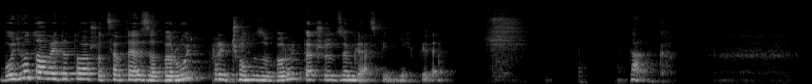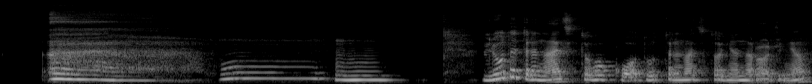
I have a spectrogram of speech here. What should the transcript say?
будь готовий до того, що це в тебе заберуть, причому заберуть так, що земля з-під ніг піде. Так. Люди 13-го коду, 13-го дня народження,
